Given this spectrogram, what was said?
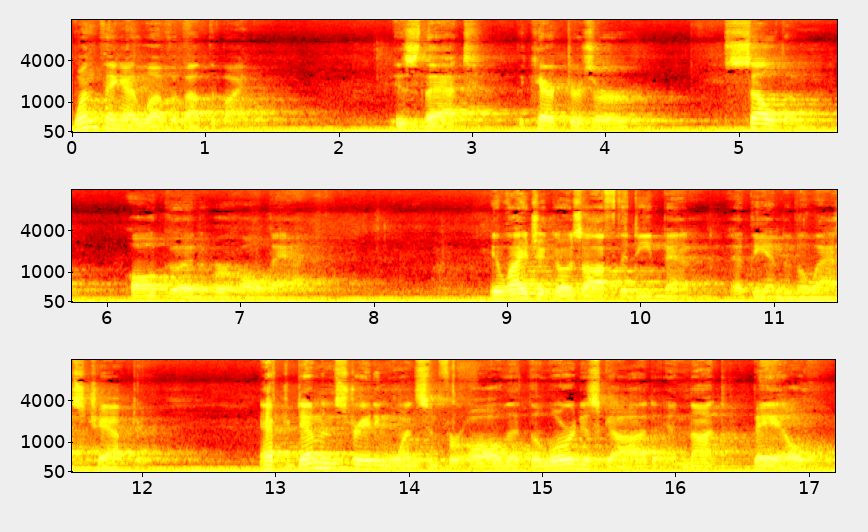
One thing I love about the Bible is that the characters are seldom all good or all bad. Elijah goes off the deep end at the end of the last chapter. After demonstrating once and for all that the Lord is God and not Baal,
